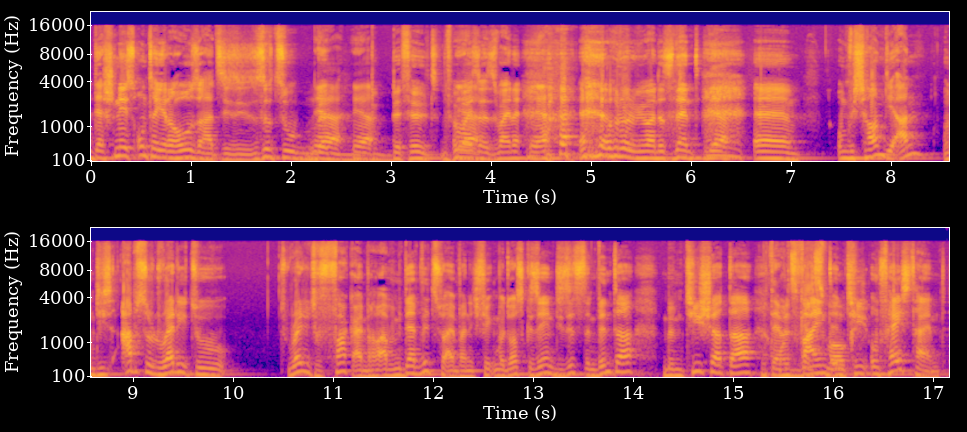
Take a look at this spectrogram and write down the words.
der Schnee ist unter ihrer Hose, hat sie sie so zu be Ja, ja. be- befüllt. Ja. Weißt du, was ich meine? Ja. Oder wie man das nennt. Ja. Ähm, und wir schauen die an und die ist absolut ready to ready to fuck einfach, aber mit der willst du einfach nicht ficken, weil du hast gesehen, die sitzt im Winter mit dem T-Shirt da und kein weint im. T und FaceTimed.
